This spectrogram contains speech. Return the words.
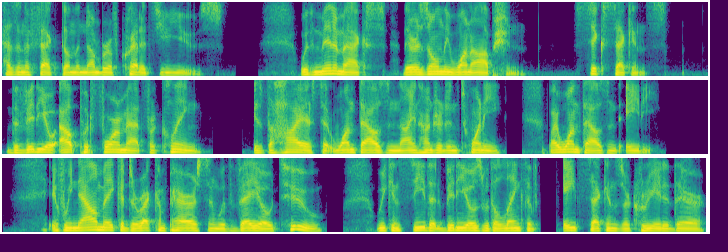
has an effect on the number of credits you use. With Minimax, there is only one option 6 seconds. The video output format for Kling is the highest at 1920 by 1080. If we now make a direct comparison with Veo 2, we can see that videos with a length of 8 seconds are created there,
